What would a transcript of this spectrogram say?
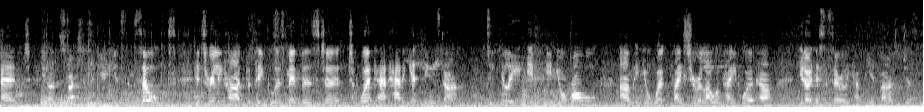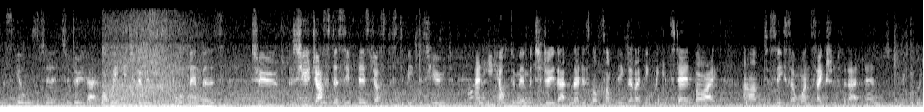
and you know the structures of unions themselves. It's really hard for people as members to, to work out how to get things done, particularly if in your role, um, in your workplace, you're a lower paid worker, you don't necessarily have the advantages and the skills to, to do that. What we're here to do is support members to pursue justice if there's justice to be pursued. And he helped a member to do that, and that is not something that I think we can stand by um, to see someone sanctioned for that and effectively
